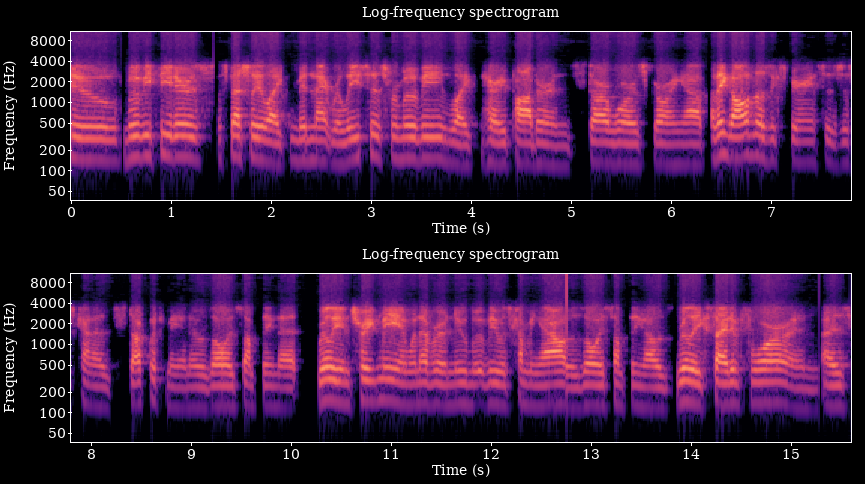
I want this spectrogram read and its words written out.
to movie theaters, especially like midnight releases for movies like Harry Potter and Star Wars growing up. I think all of those experiences just kind of stuck with me. And it was always something that really intrigued me. And whenever a new movie was coming out, it was always something I was really excited for. And I just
